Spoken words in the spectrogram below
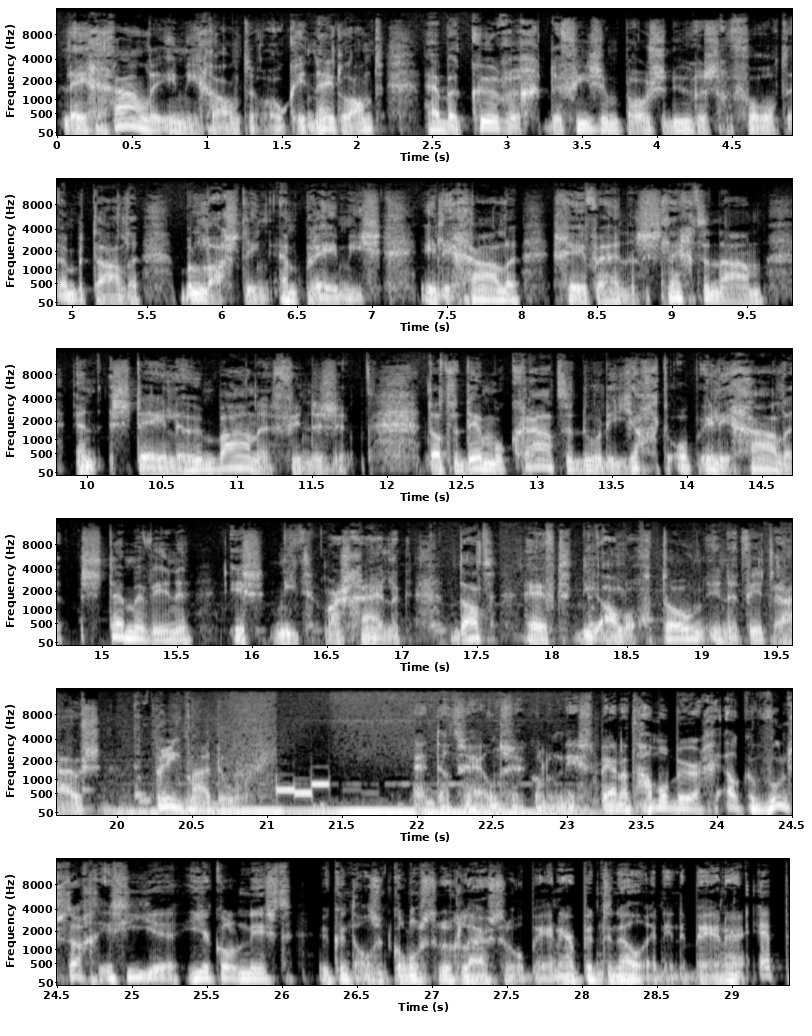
Legale immigranten, ook in Nederland, hebben keurig de visumprocedures gevolgd en betalen belasting en premies. Illegale geven hen een slechte naam en stelen hun banen, vinden ze. Dat de Democraten door de jacht op illegale stemmen winnen, is niet waarschijnlijk. Dat heeft die allochtoon in het Witte Huis prima door. En dat zei onze columnist Bernard Hammelburg. Elke woensdag is hij uh, hier columnist. U kunt al zijn columns terugluisteren op bnr.nl en in de BNR-app.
